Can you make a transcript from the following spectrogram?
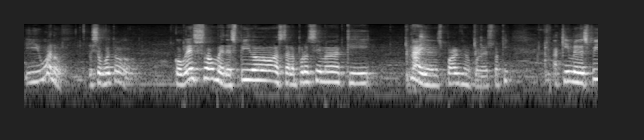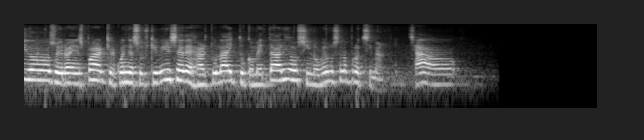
Y bueno, eso fue todo. Con eso me despido, hasta la próxima. Aquí Ryan Spark, voy a poner esto aquí. Aquí me despido, soy Ryan Spark. Recuerden suscribirse, dejar tu like, tu comentario. Si nos vemos en la próxima. Chao.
